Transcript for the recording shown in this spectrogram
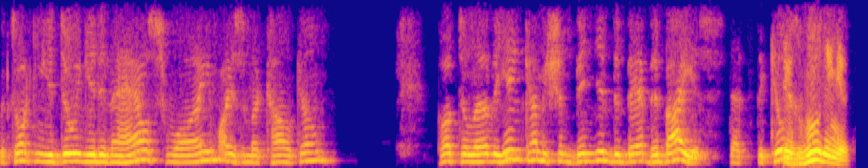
we're talking you're doing it in the house. Why? Why is it makalkel? That's the kill. He's rooting it.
